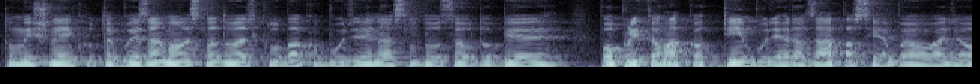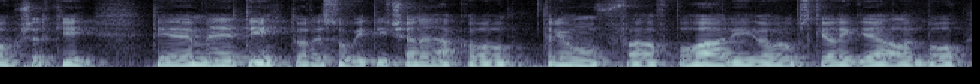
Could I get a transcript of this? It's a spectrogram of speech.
tú myšlienku, tak bude zaujímavé sledovať klub, ako bude nasledujúce obdobie, popri tom, ako tým bude hrať zápasy a bojovať o všetky tie méty, ktoré sú vytýčené, ako triumf v pohári v Európskej lige alebo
